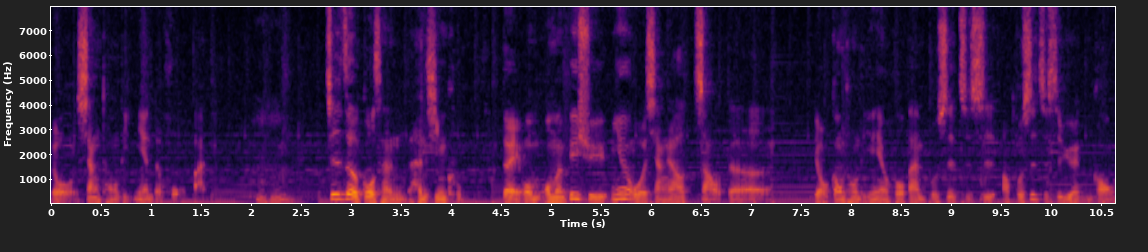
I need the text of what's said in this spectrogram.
有相同理念的伙伴。嗯哼，其实这个过程很辛苦。对我，我们必须，因为我想要找的有共同理念的伙伴，不是只是哦，不是只是员工，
